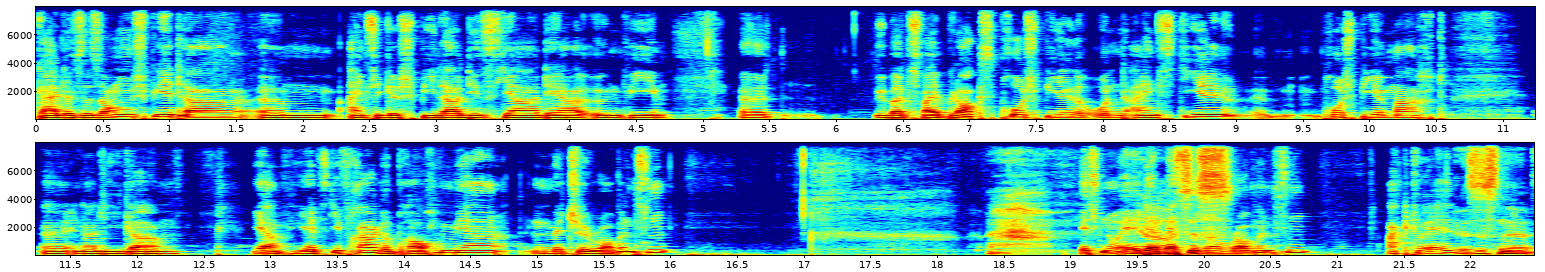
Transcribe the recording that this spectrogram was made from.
geile Saison spielt er. Ähm, einziger Spieler dieses Jahr, der irgendwie äh, über zwei Blocks pro Spiel und ein Stil äh, pro Spiel macht äh, in der Liga. Ja, jetzt die Frage, brauchen wir einen Mitchell Robinson? Ist Noel Ja, der es bessere ist- Robinson aktuell? Es ist, eine,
